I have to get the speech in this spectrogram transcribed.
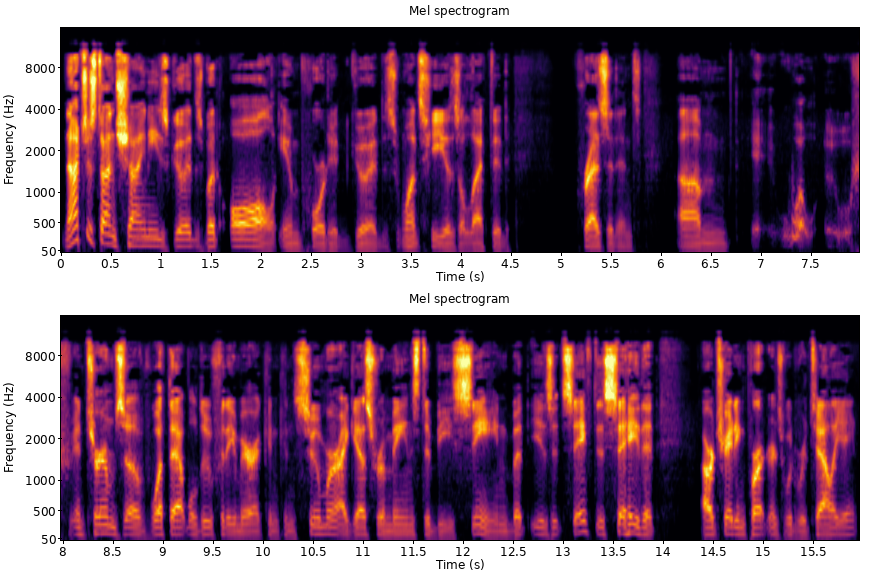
not just on Chinese goods, but all imported goods once he is elected president. Um, in terms of what that will do for the American consumer, I guess remains to be seen. But is it safe to say that our trading partners would retaliate?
